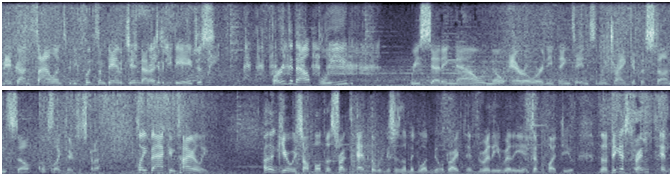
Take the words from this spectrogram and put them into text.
May have gotten silence, but he put some damage in. That's going to be the Aegis. Burned it out, bleed. Resetting now, no arrow or anything to instantly try and get the stun, so looks like they're just going to play back entirely. I think here we saw both the strengths and the weaknesses of the mid one build, right? It really, really exemplified to you. The biggest strength, and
